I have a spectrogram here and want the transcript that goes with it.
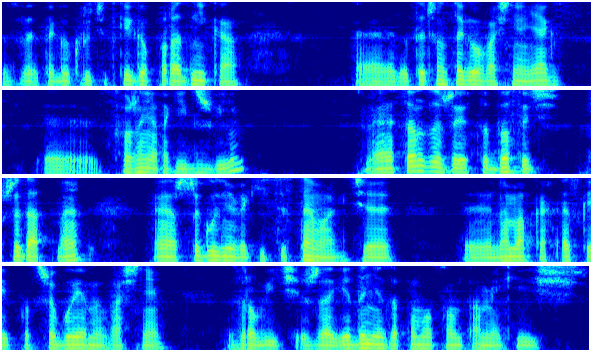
z tego króciutkiego poradnika e, dotyczącego właśnie jak z, e, stworzenia takich drzwi. E, Sądzę, że jest to dosyć przydatne, e, szczególnie w jakichś systemach, gdzie e, na mapkach Escape potrzebujemy właśnie zrobić, że jedynie za pomocą tam jakiejś,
